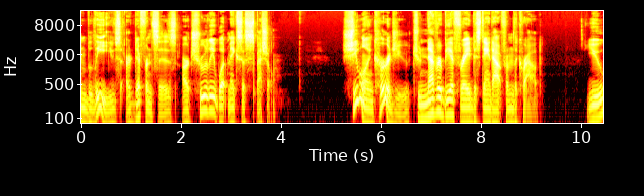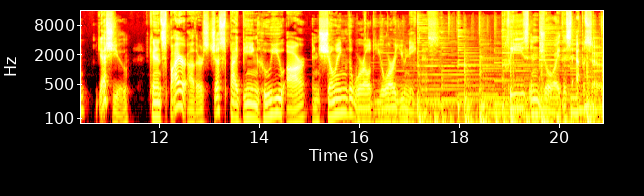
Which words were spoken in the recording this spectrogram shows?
and believes our differences are truly what makes us special. She will encourage you to never be afraid to stand out from the crowd. You, yes, you, can inspire others just by being who you are and showing the world your uniqueness. Please enjoy this episode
